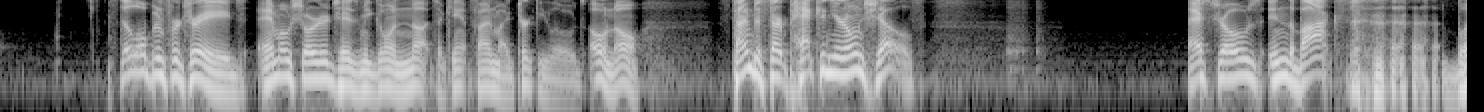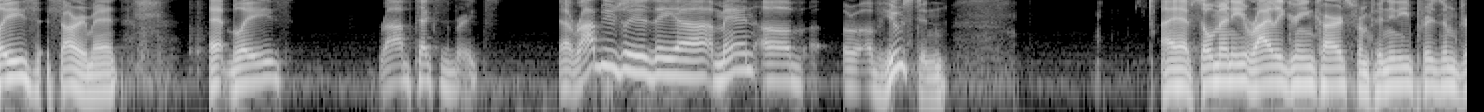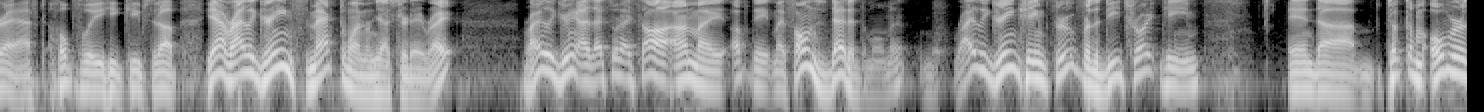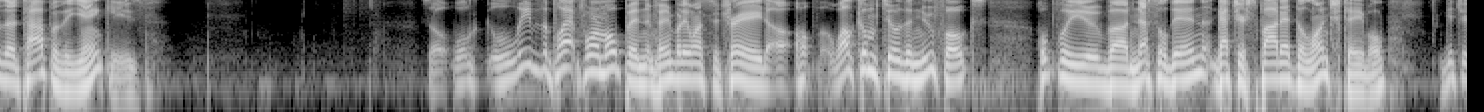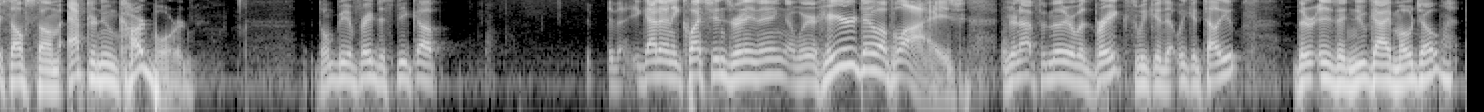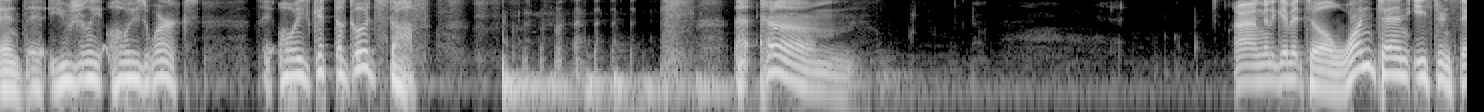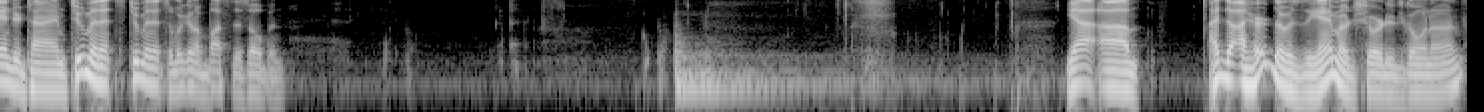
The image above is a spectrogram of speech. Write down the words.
still open for trades. Ammo shortage has me going nuts. I can't find my turkey loads. Oh no. Time to start packing your own shells. Astros in the box. Blaze, sorry, man. At Blaze, Rob Texas Breaks. Uh, Rob usually is a uh, man of of Houston. I have so many Riley Greene cards from Panini Prism Draft. Hopefully he keeps it up. Yeah, Riley Greene smacked one yesterday, right? Riley Greene, that's what I saw on my update. My phone's dead at the moment. Riley Greene came through for the Detroit team and uh, took them over the top of the Yankees. So we'll leave the platform open if anybody wants to trade. Uh, welcome to the new folks. Hopefully you've uh, nestled in, got your spot at the lunch table. Get yourself some afternoon cardboard. Don't be afraid to speak up you got any questions or anything, we're here to oblige. If you're not familiar with breaks, we could we could tell you there is a new guy mojo, and it usually always works. They always get the good stuff. I'm going to give it till 110 Eastern Standard Time. Two minutes, two minutes, and we're going to bust this open. Yeah, um, I, I heard there was the ammo shortage going on.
